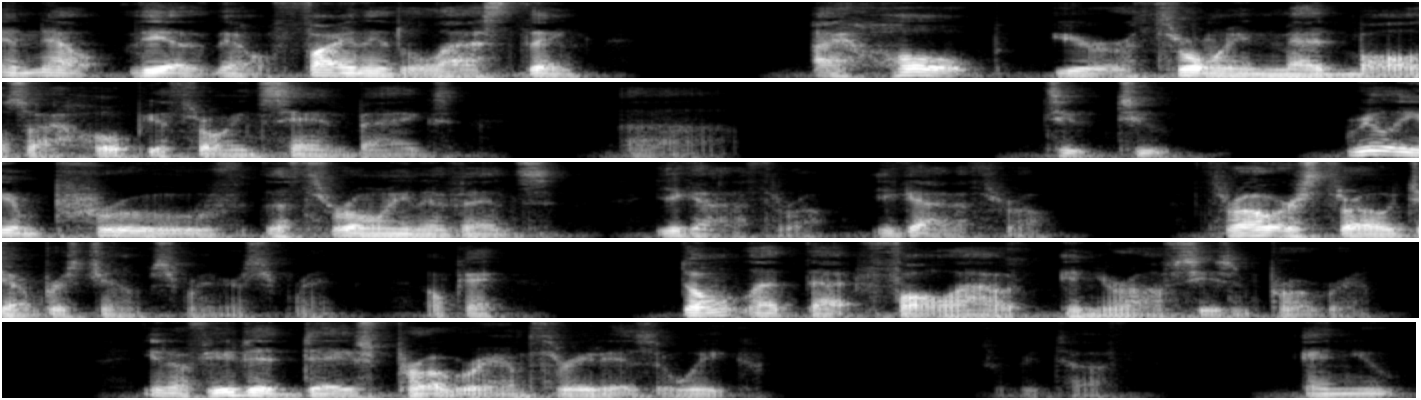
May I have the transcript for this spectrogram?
And now, the now, finally, the last thing. I hope you're throwing med balls. I hope you're throwing sandbags uh, to to really improve the throwing events. You got to throw. You got to throw. Throwers throw, jumpers jump, sprinters sprint. Okay. Don't let that fall out in your off-season program. You know, if you did Dave's program three days a week, which would be tough, and you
